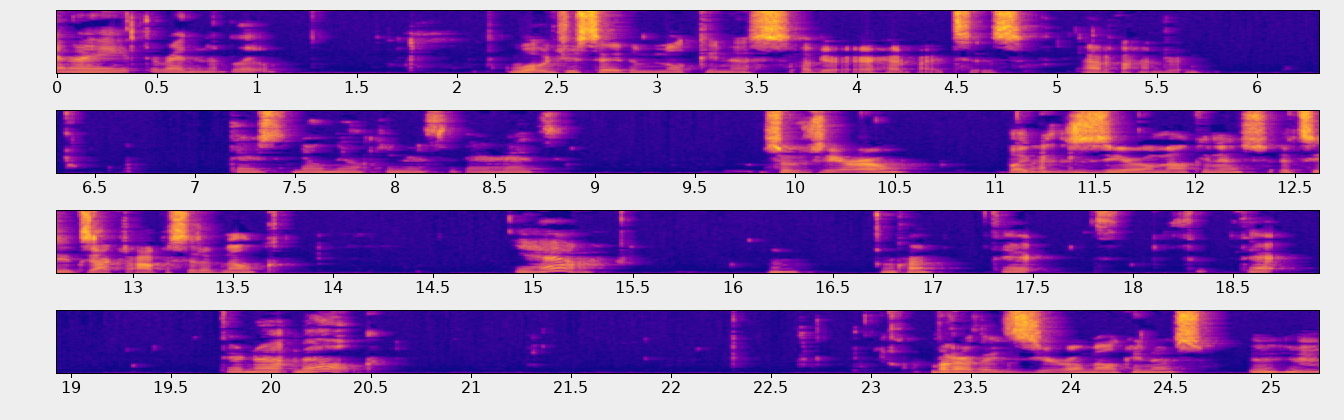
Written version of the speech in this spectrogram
and I ate the red and the blue. What would you say the milkiness of your airhead bites is out of a 100? There's no milkiness of airheads. So zero? Like zero milkiness? It's the exact opposite of milk? Yeah, Okay. they're they're they're not milk. But are they zero milkiness? Mm-hmm.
